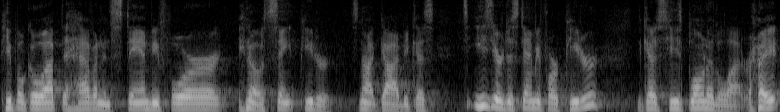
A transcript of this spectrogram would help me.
People go up to heaven and stand before, you know, St. Peter. Not God because it's easier to stand before Peter because he's blown it a lot, right?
